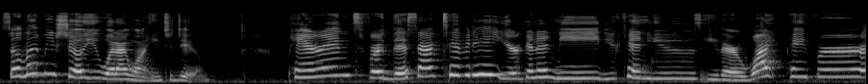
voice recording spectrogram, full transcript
So let me show you what I want you to do. Parents, for this activity, you're going to need, you can use either white paper.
